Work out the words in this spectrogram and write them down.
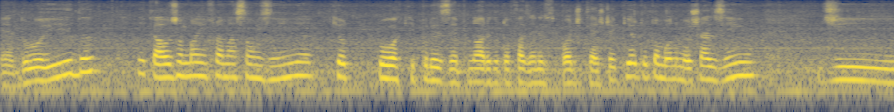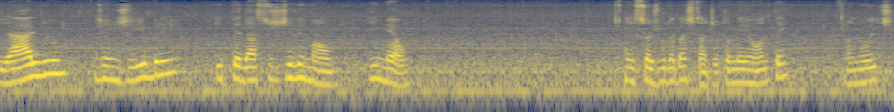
é, dolorida e causa uma inflamaçãozinha que eu estou aqui, por exemplo, na hora que eu estou fazendo esse podcast aqui, eu estou tomando meu chazinho de alho, gengibre e pedaços de limão e mel. Isso ajuda bastante. Eu tomei ontem à noite.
